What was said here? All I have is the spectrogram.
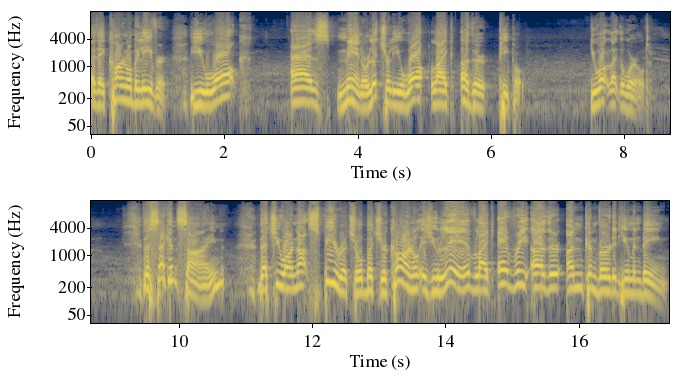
of a carnal believer. You walk as men, or literally, you walk like other people. You walk like the world. The second sign that you are not spiritual, but you're carnal is you live like every other unconverted human being.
